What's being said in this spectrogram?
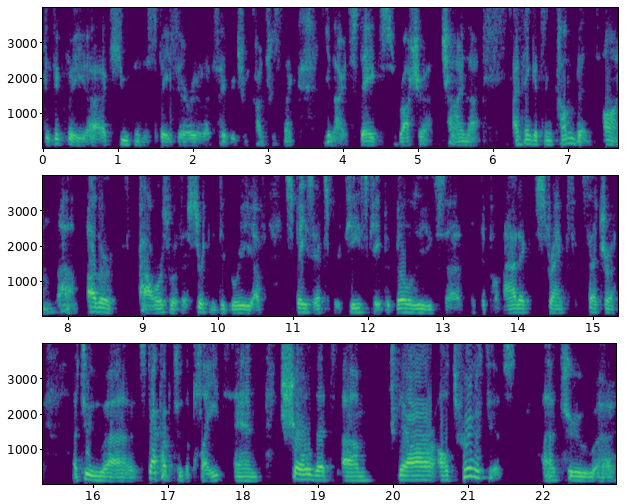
particularly uh, acute in the space area, let's say between countries like the United States, Russia, China. I think it's incumbent on uh, other powers with a certain degree of space expertise, capabilities, uh, diplomatic strength, etc., uh, to uh, step up to the plate and show that um, there are alternatives uh, to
